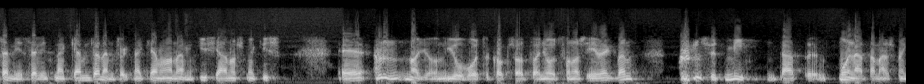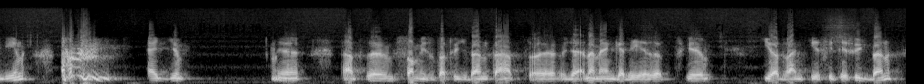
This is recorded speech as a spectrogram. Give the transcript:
személy szerint nekem, de nem csak nekem, hanem Kis Jánosnak is nagyon jó volt a kapcsolata a 80-as években. Sőt, mi, tehát Molnár Tamás meg én egy tehát szamizdat ügyben, tehát ugye nem engedélyezett kiadványkészítés ügyben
